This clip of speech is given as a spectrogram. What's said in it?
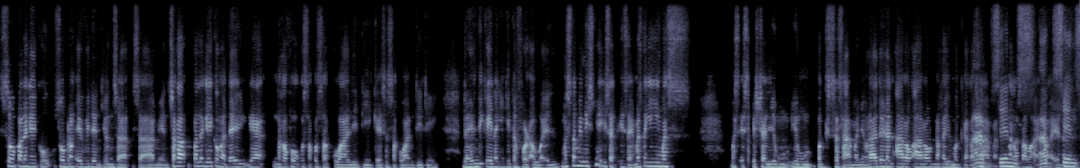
So palagay ko, sobrang evident yun sa sa amin. Tsaka palagay ko nga, dahil nga nakafocus ako sa quality kaysa sa quantity, dahil hindi kayo nakikita for a while, mas namimiss niyo isa't isa. Mas nagiging mas mas espesyal yung yung pagsasama niyo rather than araw-araw na kayo magkakasama. Absence, ano, ayun. absence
